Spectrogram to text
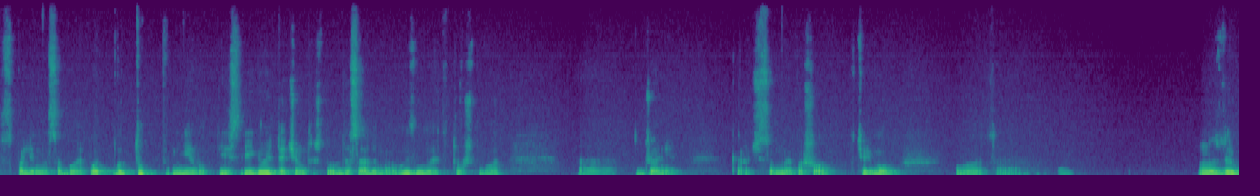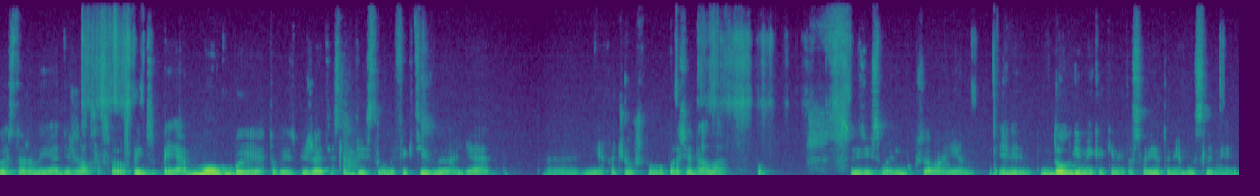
спалил на собой. Вот, вот тут мне, вот, если говорить о чем-то, что досаду мою вызвало, это то, что вот э, Джонни, короче, со мной пошел в тюрьму. Вот. Но, с другой стороны, я держался своего принципа. Я мог бы этого избежать, если бы действовал эффективно. Я э, не хочу, чтобы проседала связи с моим буксованием или долгими какими-то советами, мыслями,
